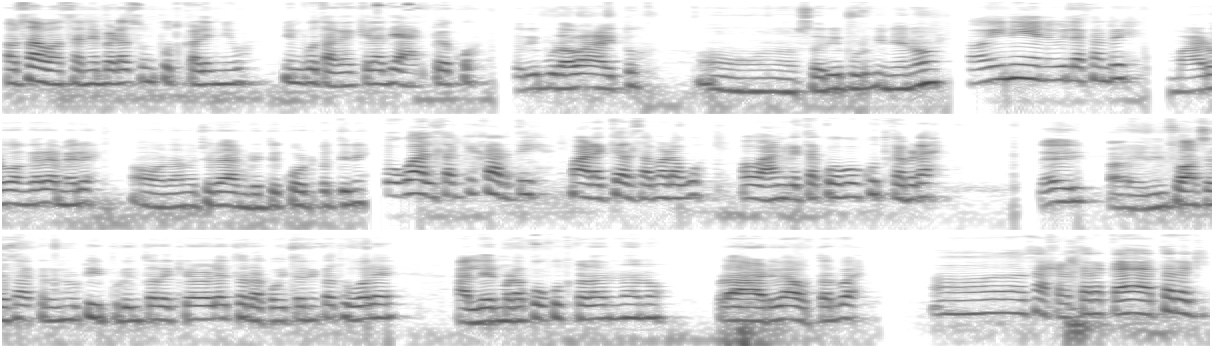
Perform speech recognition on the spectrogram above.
ಅವ್ರ ಸವಾಸನೆ ಬೇಡ ಸುಮ್ ಕುತ್ಕೊಳ್ಳಿ ನೀವು. ನಿಮ್ಗೆ ಗೊತ್ತಾಗಕ್ಕಿಲ್ಲ ಅದು ಯಾಕೆ ಬೇಕು? ಸರಿ ಬಿಡವ ಆಯಿತು. ಸರಿ ಬಿಡು ಇನ್ನೇನು? ಇನ್ನೇನು ಇಲ್ಲ ಕಣ್ರಿ. ಮಾಡು ಹಂಗಾರೆ ಆಮೇಲೆ. ನಾನು ಚೂರು ಅಂಗಡಿ ಕೊಟ್ಬಿಡ್ತೀನಿ ಹೋಗು ಅಲ್ಲಿ ತಕ್ಕಿ ಕರ್ತಿ ಮಾಡೋ ಕೆಲಸ ಮಾಡವು ಅಂಗಡಿ ತಕ್ಕ ಹೋಗೋ ಕುತ್ಕೊಬೇಡ ಏಯ್ ನೀನು ಶ್ವಾಸ ಸಾಕ್ರೆ ನೋಡಿ ಇಪ್ಪುಡಿನ ತರ ಕೇಳೋಳೆ ತರ ಹೋಯ್ತಾನೆ ಕತ್ ಹೋಲೆ ಅಲ್ಲೇನು ಮಾಡಕ್ಕೆ ಕೂತ್ಕೊಳ್ಳೋಣ ನಾನು? ಬಿಡ ಆಡಿವೆ ಅವತಾರ ಬಾ. ಸಕಲ ತರಕ ತರೋಗಿ.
